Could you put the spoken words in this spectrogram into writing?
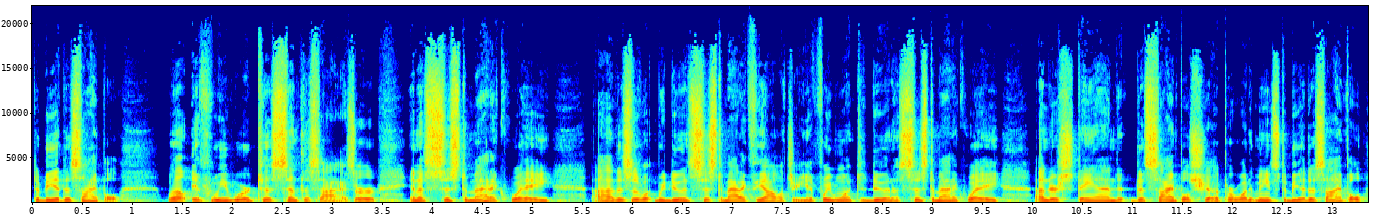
to be a disciple? Well, if we were to synthesize or in a systematic way, uh, this is what we do in systematic theology. If we want to do in a systematic way, understand discipleship or what it means to be a disciple,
